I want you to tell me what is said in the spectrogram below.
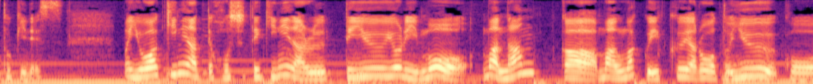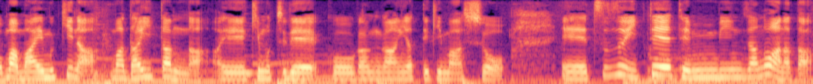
時です。まあ、弱気になって保守的になるっていうよりもまあなんか、まあ、うまくいくやろうというこう、まあ、前向きな、まあ、大胆な、えー、気持ちでこうガンガンやっていきましょう、えー、続いて天秤座のあなた、ま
